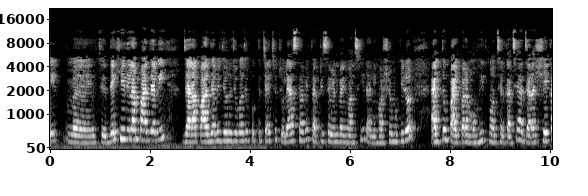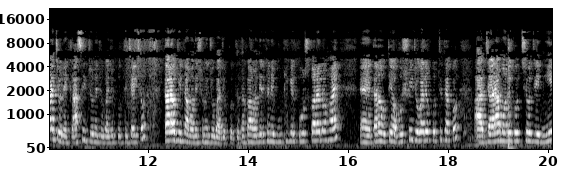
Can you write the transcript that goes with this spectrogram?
এই দেখিয়ে দিলাম পাঞ্জাবি। যারা পাঞ্জাবির জন্য যোগাযোগ করতে চাইছো, চলে আসতে হবে thirty seven by one C Rani Harshamukhi road, একদম পাইপাড়া মোহিত মঞ্চের কাছে। আর যারা শেখার জন্য ক্লাসের জন্য যোগাযোগ করতে চাইছো, তারাও কিন্তু আমাদের সঙ্গে যোগাযোগ করতে থাকো। আমাদের এখানে বুটিকের কোর্স করানো হয়। তারা অতি অবশ্যই যোগাযোগ করতে থাকো। আর যারা মনে করছ যে নিয়ে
